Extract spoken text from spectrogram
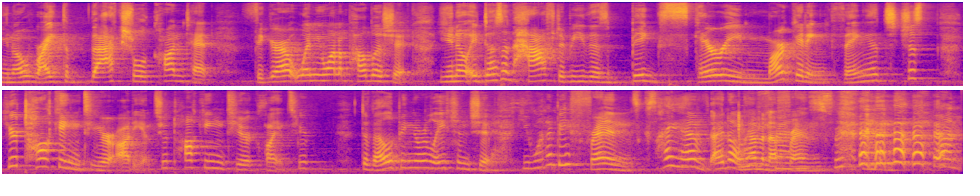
You know, write the, the actual content. Figure out when you want to publish it. You know, it doesn't have to be this big, scary marketing thing. It's just you're talking to your audience, you're talking to your clients, you're developing a relationship. You want to be friends because I have, I don't have enough friends. um,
